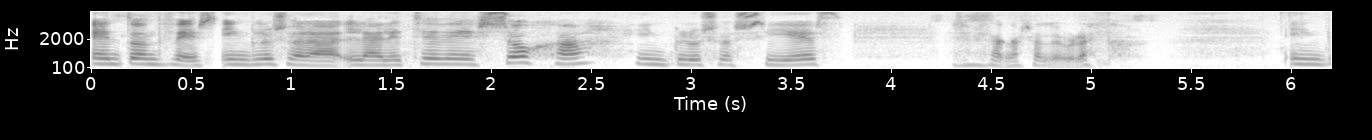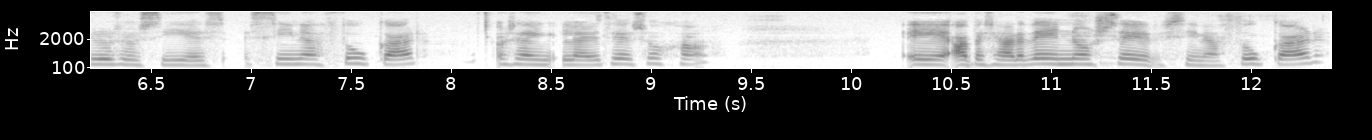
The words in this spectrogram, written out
Entonces, incluso la, leche de soja, incluso si es... Se me está cansando el brazo. Incluso si es sin azúcar, o sea, la leche de soja, eh, a pesar de no ser sin azúcar,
